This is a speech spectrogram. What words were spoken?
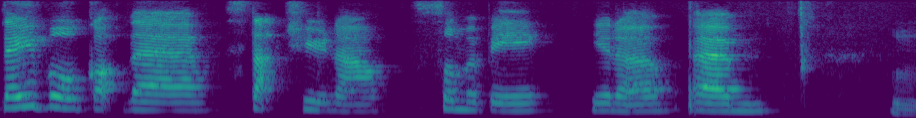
they've all got their statue now. Summerbee, you know. Um hmm.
